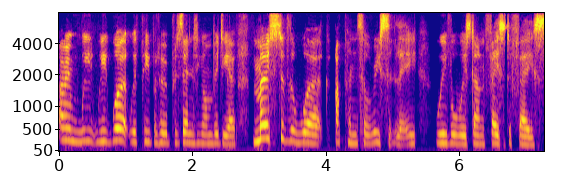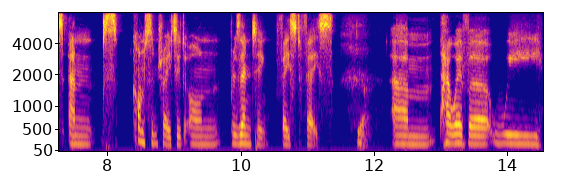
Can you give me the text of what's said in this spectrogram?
I mean, we, we work with people who are presenting on video. Most of the work up until recently, we've always done face to face and concentrated on presenting face to face. Yeah. Um, however, we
